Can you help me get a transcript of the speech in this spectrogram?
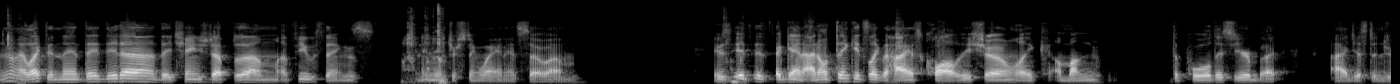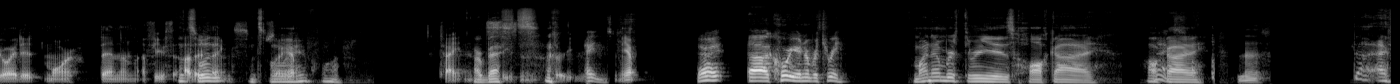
no, I liked it. And they, they did uh they changed up um a few things in an interesting way in it. So um, it was it, it again. I don't think it's like the highest quality show like among the pool this year, but I just enjoyed it more than a few th- other what, things. that's so what we're here for. Titans our best. Titans. Yep. All right, uh, Corey, you're number three. My number three is Hawkeye. Hawkeye. Mm. I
